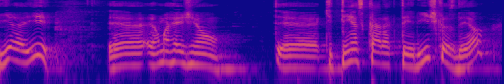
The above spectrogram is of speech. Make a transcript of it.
E aí, é, é uma região é, que tem as características dela,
